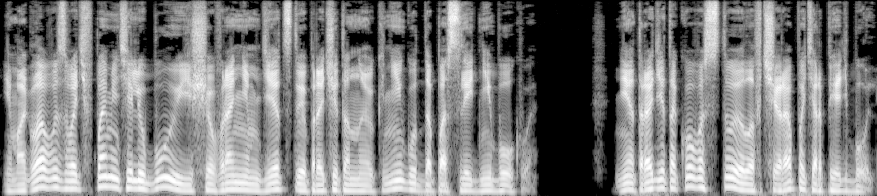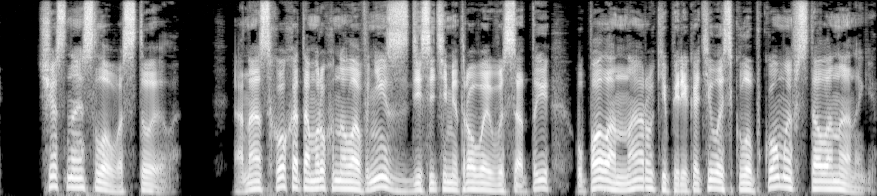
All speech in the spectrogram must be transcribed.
и могла вызвать в памяти любую еще в раннем детстве прочитанную книгу до последней буквы. Нет, ради такого стоило вчера потерпеть боль. Честное слово, стоило. Она с хохотом рухнула вниз с десятиметровой высоты, упала на руки, перекатилась клубком и встала на ноги.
